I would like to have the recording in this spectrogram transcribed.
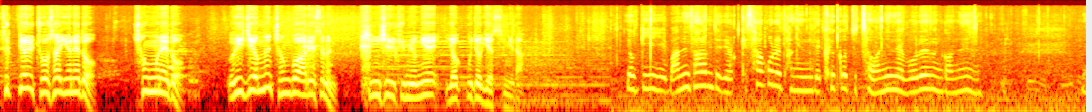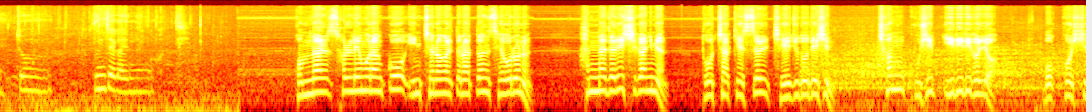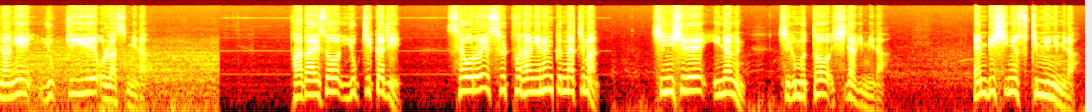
특별조사위원회도 청문회도 의지 없는 정부 아래서는 진실 규명에 역부족이었습니다. 여기 많은 사람들이 이렇게 사고를 당했는데 그것조차 원인을 모르는 거는 네, 좀 문제가 있는 것 같아요. 봄날 설렘을 안고 인천항을 떠났던 세월호는 한나절의 시간이면 도착했을 제주도 대신 1091일이 걸려 목포 신항의 육지 위에 올랐습니다. 바다에서 육지까지 세월호의 슬픈 항해는 끝났지만 진실의 인양은 지금부터 시작입니다. MBC 뉴스 김윤입니다.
